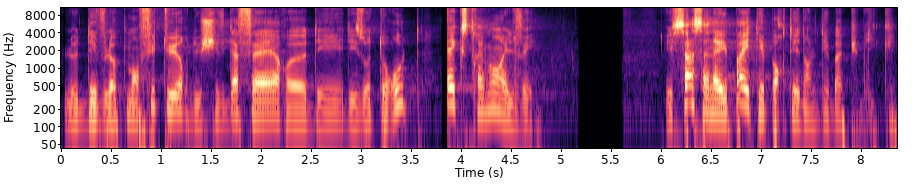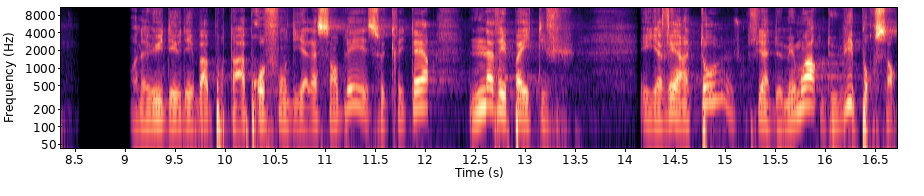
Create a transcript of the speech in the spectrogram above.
le développement futur du chiffre d'affaires des, des autoroutes extrêmement élevé. Et ça, ça n'avait pas été porté dans le débat public. On a eu des débats pourtant approfondis à l'Assemblée et ce critère n'avait pas été vu. Et il y avait un taux, je me souviens de mémoire, de 8%.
